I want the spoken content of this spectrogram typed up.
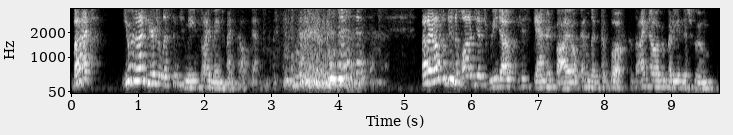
But you were not here to listen to me, so I reined myself in. but I also didn't want to just read out his standard bio and list of books, because I know everybody in this room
